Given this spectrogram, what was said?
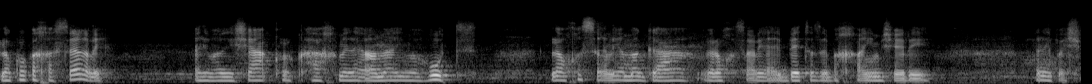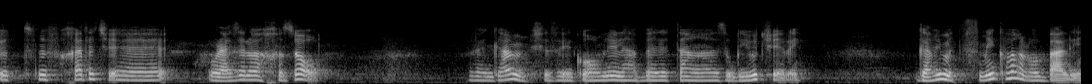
לא כל כך חסר לי. אני מרגישה כל כך מלאה מהאימהות. לא חסר לי המגע ולא חסר לי ההיבט הזה בחיים שלי. אני פשוט מפחדת שאולי זה לא יחזור. וגם שזה יגרום לי לאבד את הזוגיות שלי. גם עם עצמי כבר לא בא לי.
